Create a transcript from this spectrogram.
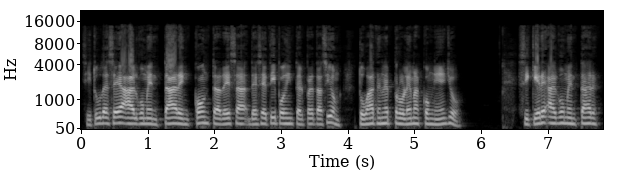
Si tú deseas argumentar en contra de, esa, de ese tipo de interpretación, tú vas a tener problemas con ello. Si quieres argumentar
